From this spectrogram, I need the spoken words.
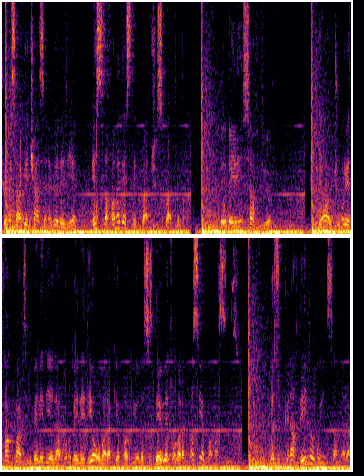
düşüyor. Mesela geçen sene belediye esnafa ne destek vermiş Isparta'da? E, el insaf diyorum. Ya Cumhuriyet Halk Partili belediyeler bunu belediye olarak yapabiliyor da siz devlet olarak nasıl yapamazsınız? Yazık günah değil mi bu insanlara?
